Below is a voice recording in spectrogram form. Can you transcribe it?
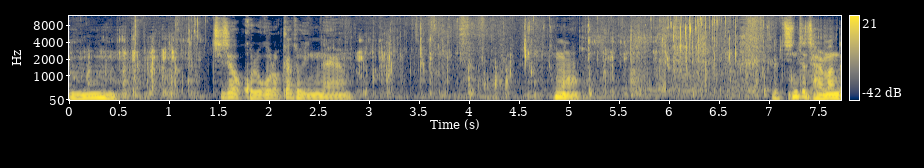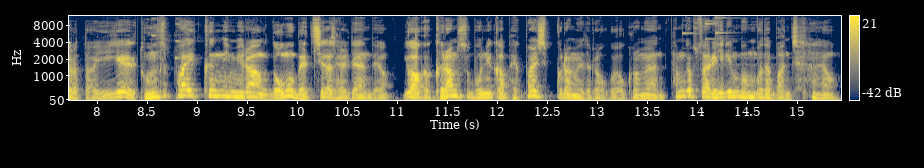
음, 치즈가 골고루 계속 있네. 음. 진짜 잘 만들었다. 이게 돈스파이크님이랑 너무 매치가 잘 되는데요? 이거 아까 그람수 보니까 180g이더라고요. 그러면 삼겹살이 1인분보다 많잖아요.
